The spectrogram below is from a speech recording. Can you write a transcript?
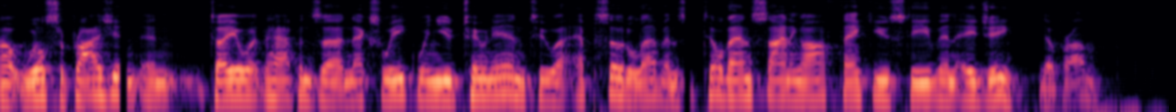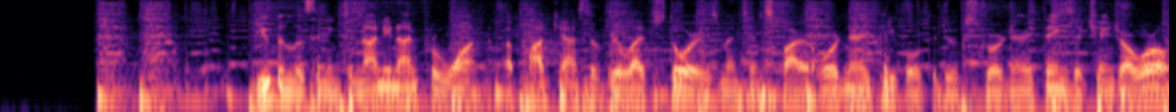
uh, we'll surprise you and, and tell you what happens uh, next week when you tune in to uh, episode 11. Till then, signing off. Thank you, Steve and AG. No problem. You've been listening to 99 for 1, a podcast of real life stories meant to inspire ordinary people to do extraordinary things that change our world.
